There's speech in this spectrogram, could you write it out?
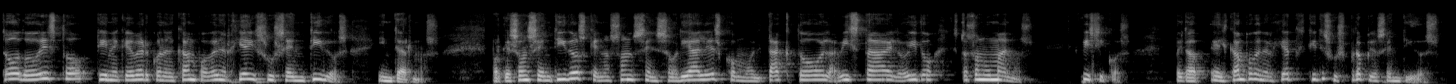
todo esto tiene que ver con el campo de energía y sus sentidos internos porque son sentidos que no son sensoriales como el tacto, la vista, el oído, estos son humanos, físicos, pero el campo de energía tiene sus propios sentidos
